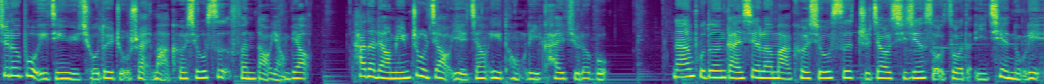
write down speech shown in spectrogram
俱乐部已经与球队主帅马克修斯分道扬镳，他的两名助教也将一同离开俱乐部。南安普顿感谢了马克修斯执教期间所做的一切努力，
